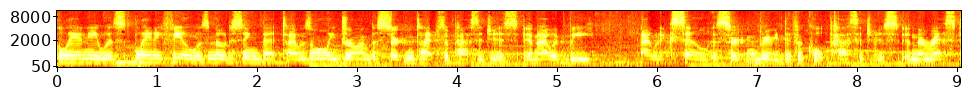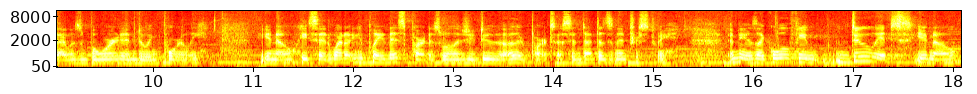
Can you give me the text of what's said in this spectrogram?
Lanny was Lanny Field was noticing that I was only drawn to certain types of passages, and I would be, I would excel at certain very difficult passages, and the rest I was bored and doing poorly. You know, he said, "Why don't you play this part as well as you do the other parts?" I said, "That doesn't interest me," and he was like, "Well, if you do it, you know."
